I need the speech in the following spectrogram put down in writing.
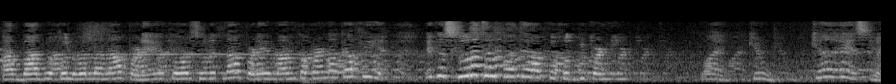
آپ بعد میں کل ولہ نہ پڑھیں تو اور سورت نہ پڑھے امام کا پڑھنا کافی ہے۔ لیکن سورت الفاتح آپ کو خود بھی پڑھنی ہے۔ کیوں؟ کیا ہے اس میں؟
